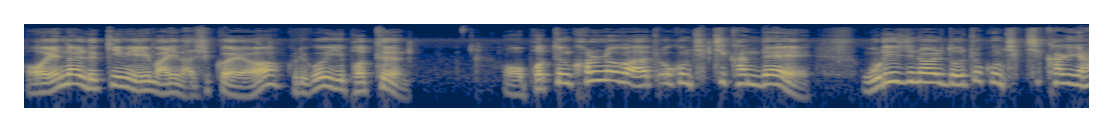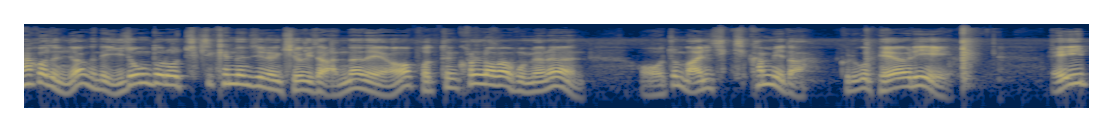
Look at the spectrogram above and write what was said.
어, 옛날 느낌이 많이 나실 거예요. 그리고 이 버튼 어, 버튼 컬러가 조금 칙칙한데 오리지널도 조금 칙칙하긴 하거든요. 근데 이 정도로 칙칙했는지는 기억이 잘 안 나네요. 버튼 컬러가 보면은 어, 좀 많이 칙칙합니다. 그리고 배열이 A,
